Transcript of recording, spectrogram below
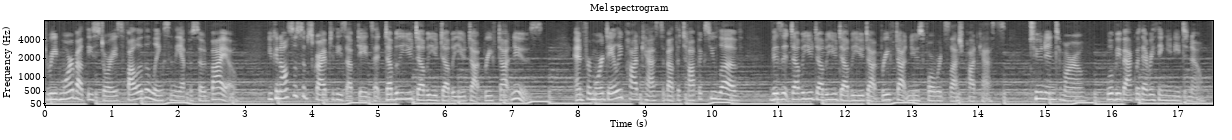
To read more about these stories, follow the links in the episode bio. You can also subscribe to these updates at www.brief.news. And for more daily podcasts about the topics you love, Visit www.brief.news forward slash podcasts. Tune in tomorrow. We'll be back with everything you need to know.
